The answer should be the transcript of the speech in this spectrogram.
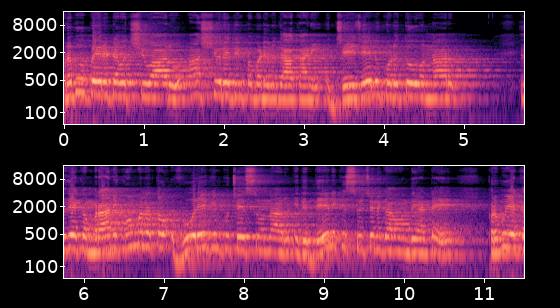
ప్రభు పేరిట వచ్చి వారు ఆశీర్వదింపబడునుగా కానీ జేజేలు కొడుతూ ఉన్నారు. ఇది యొక్క మ్రాని కొమ్మలతో ఊరేగింపు చేస్తున్నారు. ఇది దేనికి సూచనగా ఉంది అంటే ప్రభు యొక్క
